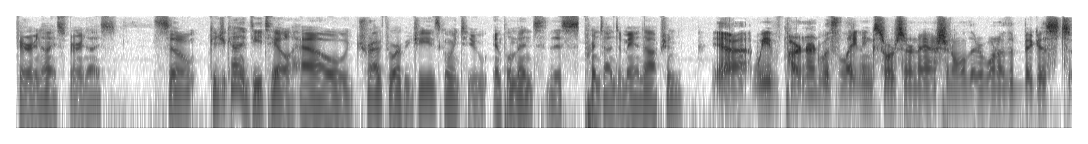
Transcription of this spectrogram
Very nice, very nice. So, could you kind of detail how DriveThruRPG is going to implement this print on demand option? Yeah, we've partnered with Lightning Source International. They're one of the biggest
